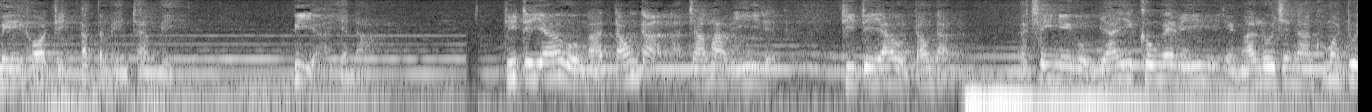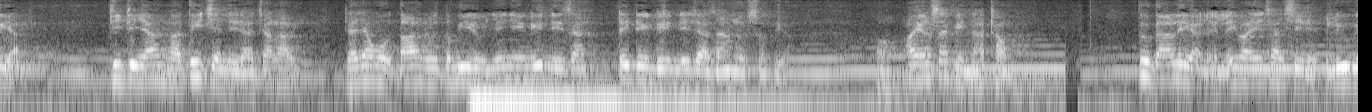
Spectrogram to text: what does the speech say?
မေဟောတိအတ္တမိန်ဓမ္မေပိယယနာဒီတရားကိုငါတောင်းတလာကြာလှပြီတဲ့ဒီတရားကိုတောင်းတလာအချိန်လေးကိုအများကြီးခုံခဲ့ပြီတဲ့ငါလိုချင်တာခုမှတွေ့ရတယ်ဒီတရားငါသိချင်နေတာကြာလှပြီဒါကြောင့်မို့သားတို့သမီးတို့ငြိမ်ငြိမ်လေးနေစမ်းတိတ်တိတ်လေးနေကြစမ်းလို့ဆိုပြီးတော့ဟောအာယုံဆက်ပြီးနားထောင်တာသူ့သားလေးကလည်းလိမ္မာရေးချရှိတယ်ဘလူးက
